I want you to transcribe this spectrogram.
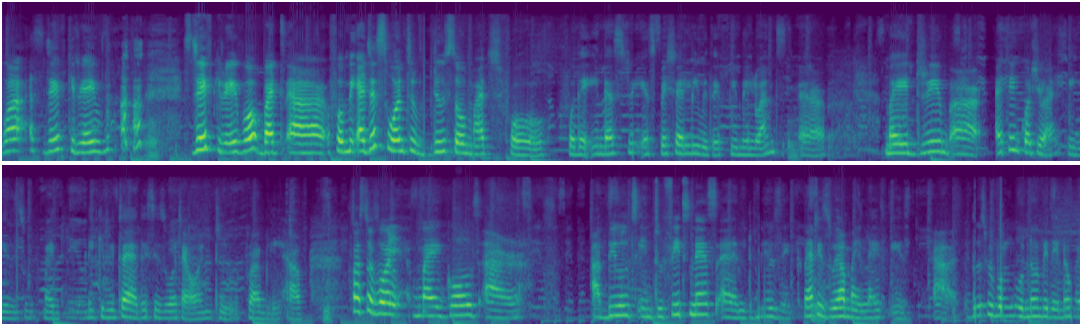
What sijafikiria hivyo sijafikiria hivyo but uh, for me i just want to do so much for for the industry especially with the female ones. Uh, my dream uh, i think what you're asking is my dream nikiretire this is what i want to probably have first of all my goals are are built into fitness and music. That is where my life is. Uh, those people who know me, they know my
